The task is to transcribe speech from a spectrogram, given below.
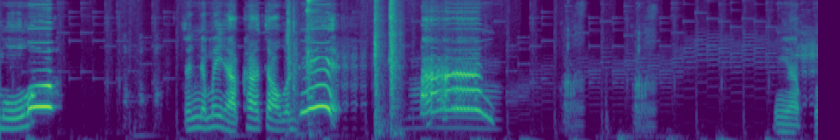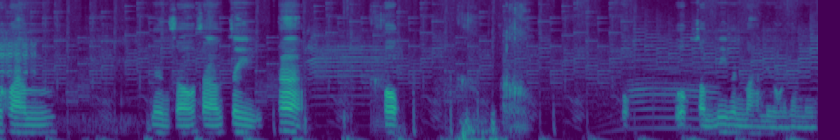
หมู ฉันยังไม่อยากฆ่าเจ้าวันนี้อ้าวนี่ครับเพื่อความ หนึ่งสองสามสี่ห้าหกพวกซอมบี้มันมาเร็วจังเลย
